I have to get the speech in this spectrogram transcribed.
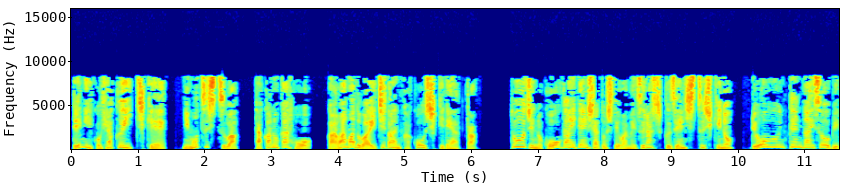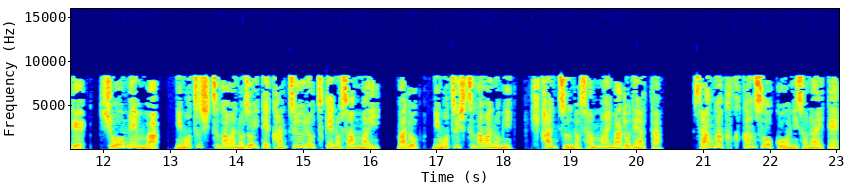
で2 501系、荷物室は高野下方、側窓は一段加工式であった。当時の郊外電車としては珍しく前室式の両運転台装備で、正面は荷物室側除いて貫通路付けの3枚、窓、荷物室側のみ、非貫通の3枚窓であった。山岳区間走行に備えて、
